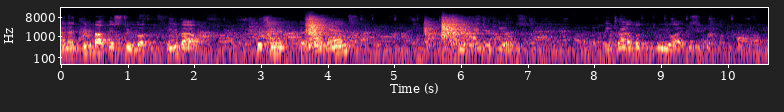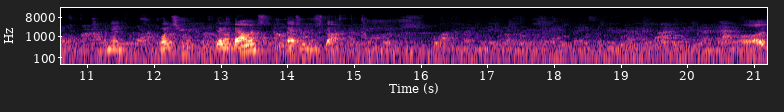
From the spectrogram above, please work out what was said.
And then think about this too. Look, think about pushing the, your hands behind your heels. Then you're trying to look between your legs. Oh, and then once you get on balance, that's where you stop. Pause.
